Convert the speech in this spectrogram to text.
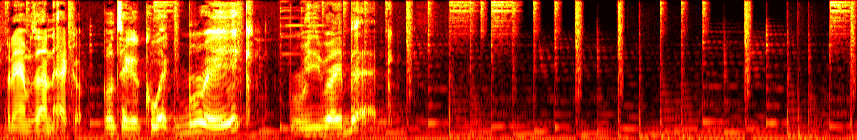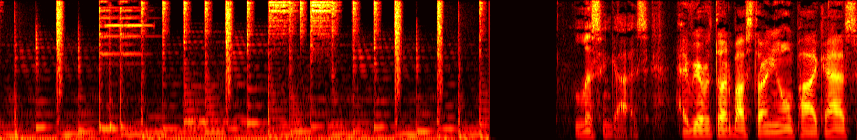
For the Amazon Echo. Gonna take a quick break. We'll be right back. Listen, guys, have you ever thought about starting your own podcast?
